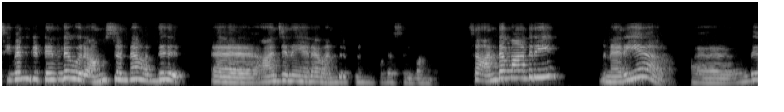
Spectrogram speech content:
சிவன் கிட்ட இருந்து ஒரு அம்சம் தான் வந்து அஹ், ஆஞ்சநேயரா வந்திருக்குன்னு கூட சொல்லுவாங்க சோ அந்த மாதிரி நிறைய வந்து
